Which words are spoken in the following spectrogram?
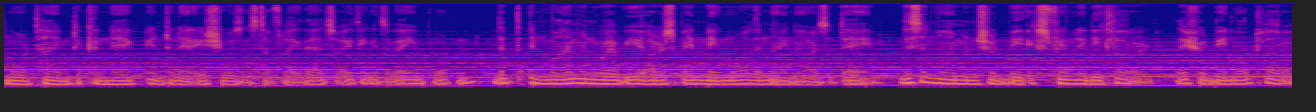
more time to connect internet issues and stuff like that. So I think it's very important that the environment where we are spending more than nine hours a day, this environment should be extremely decluttered. There should be no clutter.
